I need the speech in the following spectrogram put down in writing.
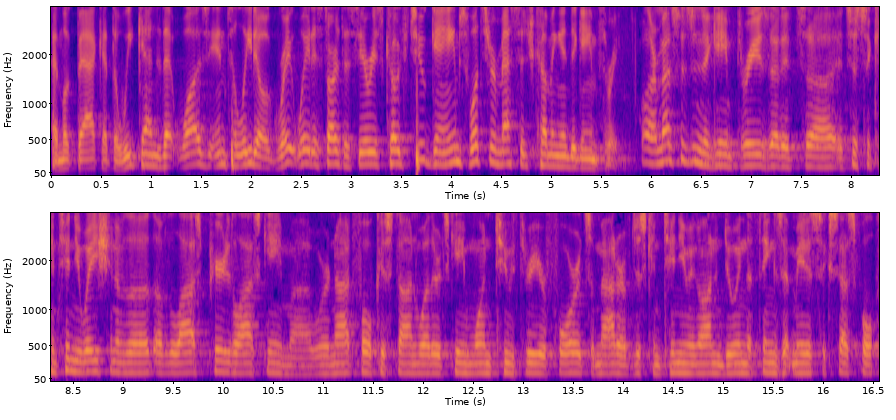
and look back at the weekend that was in Toledo. Great way to start the series, coach. Two games. What's your message coming into Game 3? Well, our message into Game 3 is that it's uh, it's just a continuation of the of the last period of the last game. Uh, we're not focused on whether it's Game 1, 2, 3, or 4. It's a matter of just continuing on and doing the things that made us successful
